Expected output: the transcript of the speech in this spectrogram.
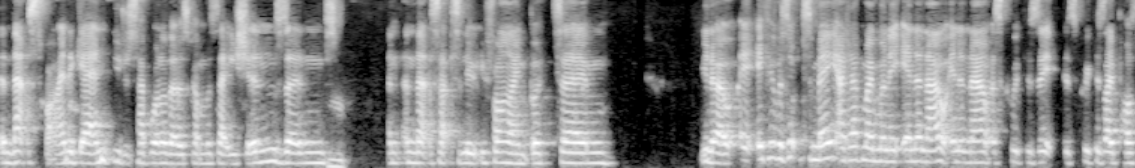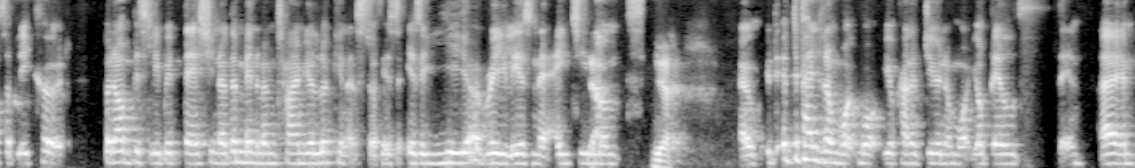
then that's fine. Again, you just have one of those conversations, and mm. and, and that's absolutely fine. But um, you know, if it was up to me, I'd have my money in and out, in and out as quick as it as quick as I possibly could. But obviously, with this, you know, the minimum time you're looking at stuff is is a year, really, isn't it? Eighteen yeah. months. Yeah. You know, it, depending on what what you're kind of doing and what you're building. Um,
